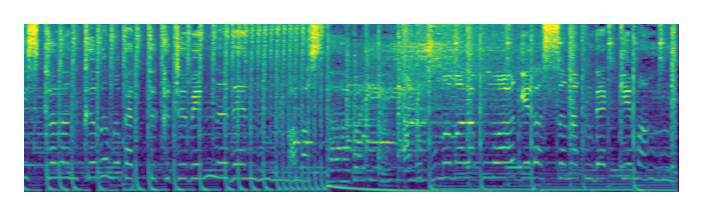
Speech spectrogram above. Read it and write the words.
නිස්කලංකවම පැත්තකට වෙන්න දැන් අවස්ථාවයි. අනුතුම මලක් වාගේ ලස්සනක් දැක්කෙමං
